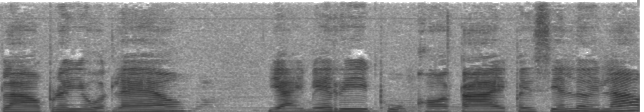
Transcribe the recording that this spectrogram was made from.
เปล่าประโยชน์แล้ว ใหญ่ไม่รีบผูกคอตายไปเสียเลยเล่า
